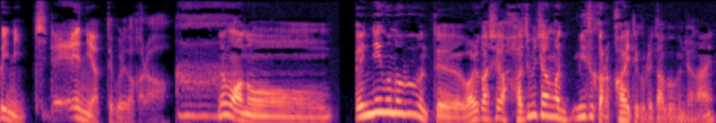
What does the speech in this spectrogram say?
りに綺麗にやってくれたから。でもあのーエンディングの部分って、わりかしはじめちゃんが自ら書いてくれた部分じゃない？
